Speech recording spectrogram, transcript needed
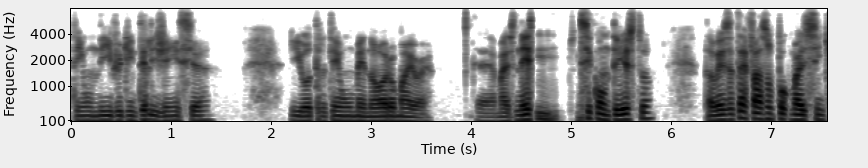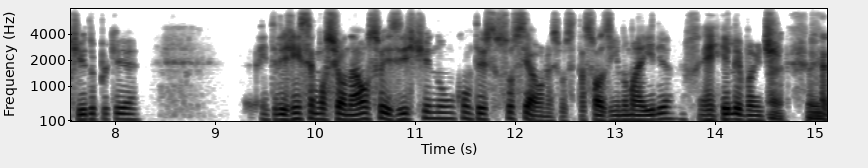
tem um nível de inteligência e outra tem um menor ou maior. É, mas nesse, hum, contexto, talvez até faça um pouco mais de sentido, porque a inteligência emocional só existe num contexto social, né? Se você está sozinho numa ilha, é irrelevante. É, sim, é.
